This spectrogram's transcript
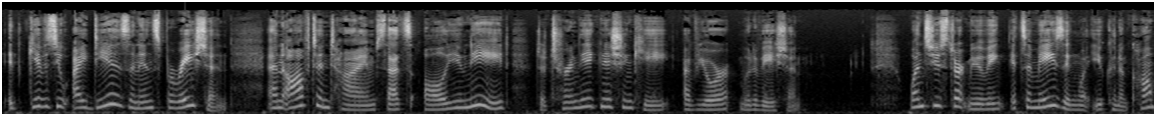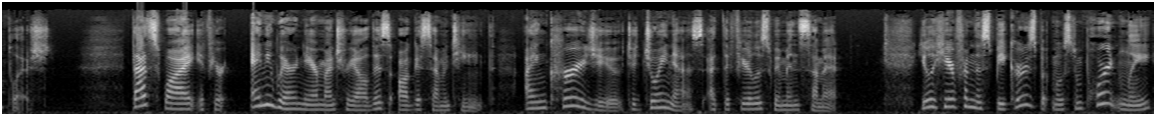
it gives you ideas and inspiration. And oftentimes, that's all you need to turn the ignition key of your motivation. Once you start moving, it's amazing what you can accomplish. That's why, if you're anywhere near Montreal this August 17th, I encourage you to join us at the Fearless Women Summit. You'll hear from the speakers, but most importantly,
